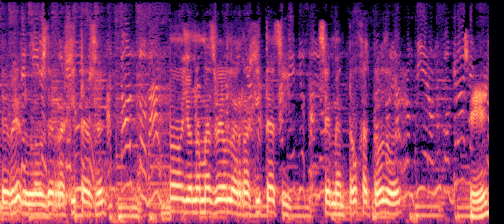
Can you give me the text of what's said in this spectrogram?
Los de rajitas, ¿eh? No, yo nada más veo las rajitas y se me antoja todo, ¿eh? Sí.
